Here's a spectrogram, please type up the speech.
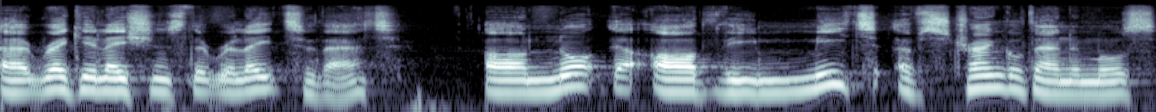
uh, regulations that relate to that are not are the meat of strangled animals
